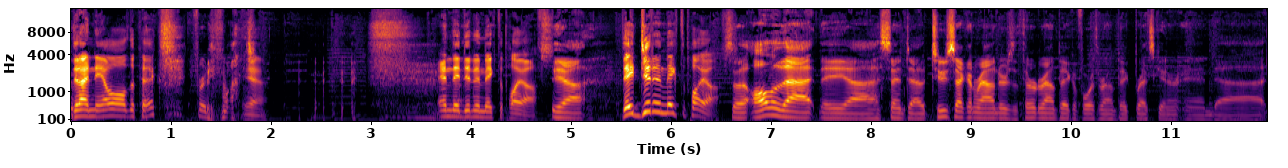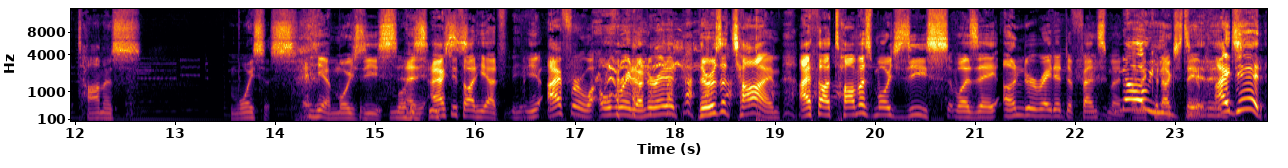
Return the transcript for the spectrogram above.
Did I nail all the picks? Pretty much. Yeah. and they didn't make the playoffs. Yeah. They didn't make the playoffs. So all of that, they uh, sent out two second rounders, a third round pick, a fourth round pick, Brett Skinner, and uh, Thomas Mojzis. Yeah, Mojzis. Mojzis. I actually thought he had. I for while- overrated, underrated. There was a time I thought Thomas Mojzis was a underrated defenseman. No, in the Canucks didn't. I did.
